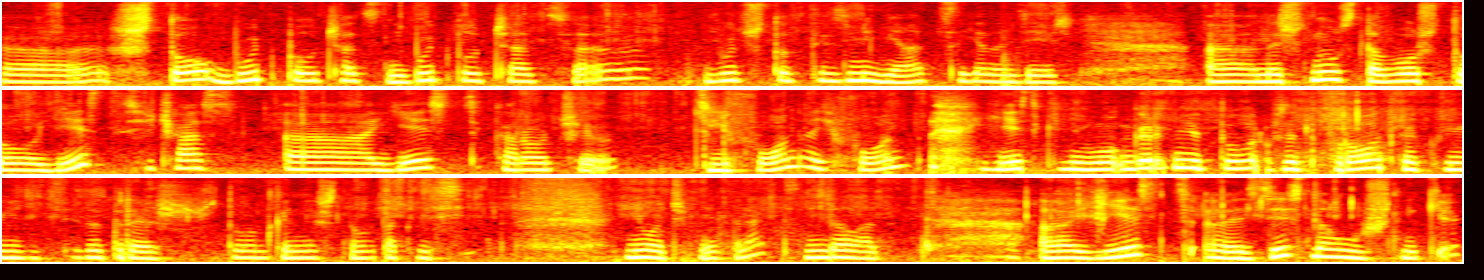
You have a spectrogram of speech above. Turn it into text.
э, что будет получаться, не будет получаться. будет что-то изменяться, я надеюсь. Э, начну с того, что есть сейчас. Э, есть, короче, телефон, iPhone, есть к нему гарнитур, вот этот провод, как вы видите, это трэш, что он, конечно, вот так висит. Не очень мне нравится, ну да ладно. Э, есть здесь наушники.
